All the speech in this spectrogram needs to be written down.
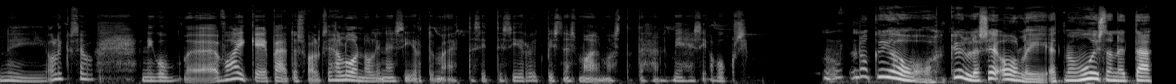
Niin, oliko se niin kuin, äh, vaikea päätös vai oliko se ihan luonnollinen siirtymä, että sitten siirryit bisnesmaailmasta tähän miehesi avuksi? No joo, kyllä se oli. Et mä muistan, että,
